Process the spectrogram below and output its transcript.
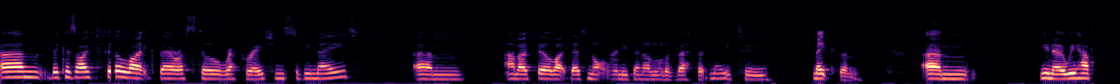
Um, because I feel like there are still reparations to be made, um, and I feel like there's not really been a lot of effort made to make them um, you know, we have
